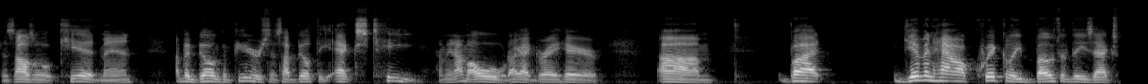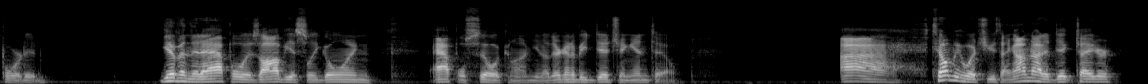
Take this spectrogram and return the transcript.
since I was a little kid, man. I've been building computers since I built the XT. I mean, I'm old. I got gray hair. Um, but given how quickly both of these exported, given that Apple is obviously going Apple Silicon, you know, they're going to be ditching Intel. Ah, tell me what you think. I'm not a dictator,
